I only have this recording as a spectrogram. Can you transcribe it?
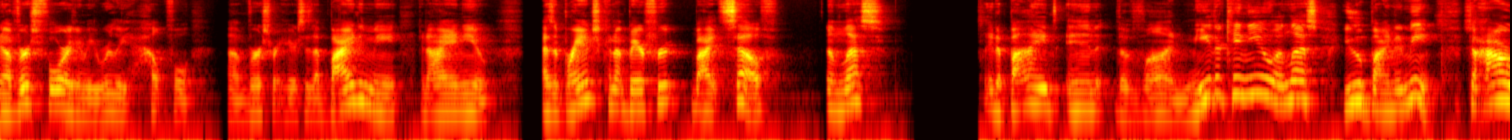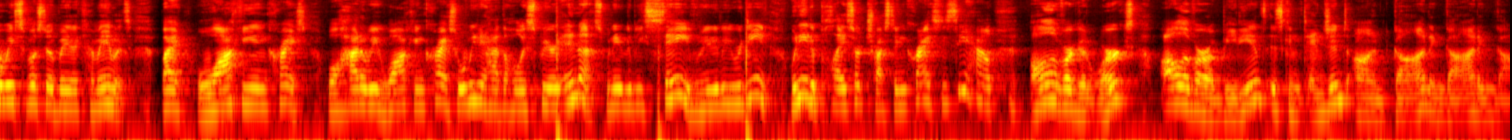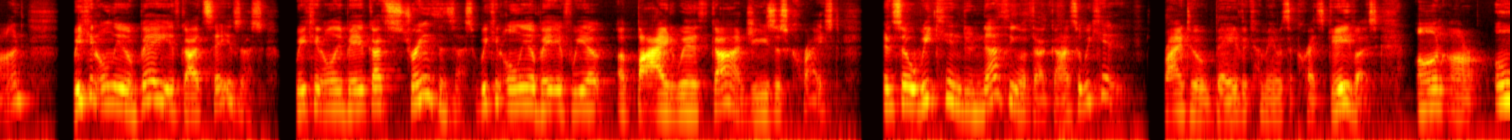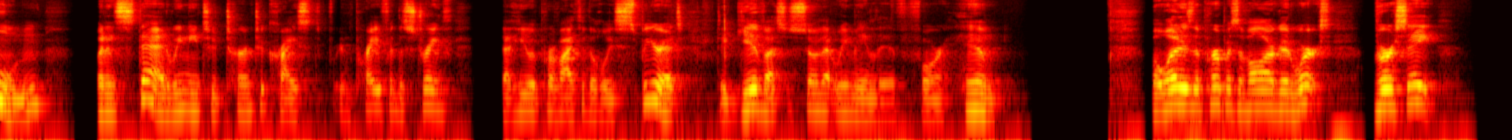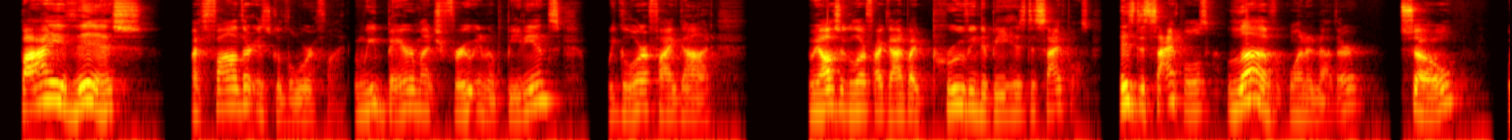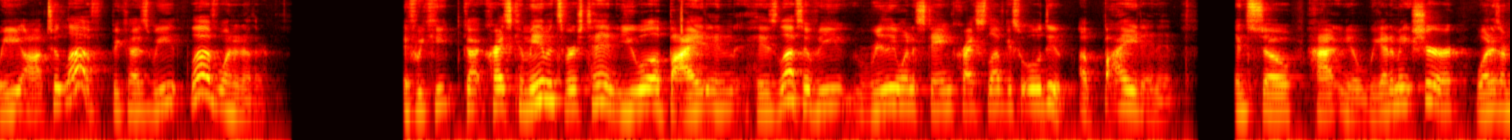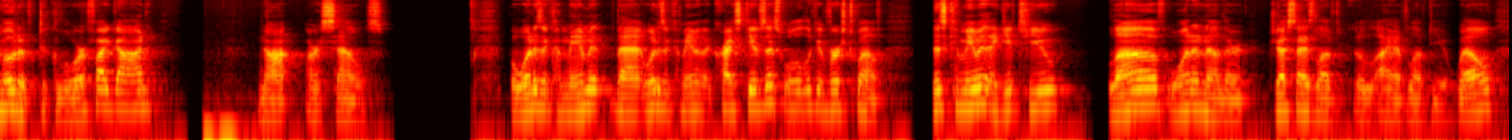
Now, verse 4 is going to be really helpful um, verse right here. It says, Abide in me, and I in you. As a branch cannot bear fruit by itself unless it abides in the vine. Neither can you unless you abide in me. So, how are we supposed to obey the commandments? By walking in Christ. Well, how do we walk in Christ? Well, we need to have the Holy Spirit in us. We need to be saved. We need to be redeemed. We need to place our trust in Christ. You see how all of our good works, all of our obedience is contingent on God and God and God? We can only obey if God saves us. We can only obey if God strengthens us. We can only obey if we abide with God, Jesus Christ. And so we can do nothing without God. So we can't try to obey the commandments that Christ gave us on our own, but instead we need to turn to Christ and pray for the strength that He would provide through the Holy Spirit to give us so that we may live for Him. But what is the purpose of all our good works? Verse 8 By this my Father is glorified. When we bear much fruit in obedience, we glorify God. We also glorify God by proving to be his disciples. His disciples love one another, so we ought to love because we love one another. If we keep Christ's commandments, verse 10, you will abide in his love. So if we really want to stay in Christ's love, guess what we'll do? Abide in it. And so how you know we got to make sure what is our motive to glorify God, not ourselves. But what is a commandment that what is a commandment that Christ gives us? Well, look at verse 12. This commandment I give to you, love one another just as loved I have loved you. Well,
